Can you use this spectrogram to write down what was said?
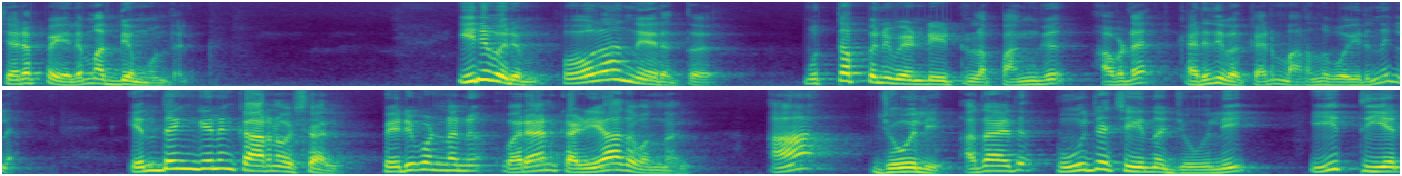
ചിരപ്പയിലും മദ്യം മുന്തലും. ഇരുവരും പോകാൻ നേരത്ത് മുത്തപ്പന് വേണ്ടിയിട്ടുള്ള പങ്ക് അവിടെ കരുതി വെക്കാൻ മറന്നുപോയിരുന്നില്ല. എന്തെങ്കിലും കാരണവശാൽ പെരുവണ്ണന് വരാൻ കഴിയാതെ വന്നാൽ ആ ജോലി അതായത് പൂജ ചെയ്യുന്ന ജോലി ഈ തീയൻ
